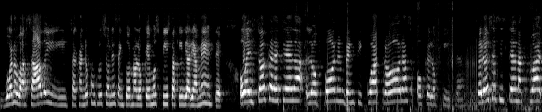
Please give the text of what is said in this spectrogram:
bueno, basado y sacando conclusiones en torno a lo que hemos visto aquí diariamente. O el toque de queda lo ponen 24 horas o que lo quiten. Pero ese sistema actual,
